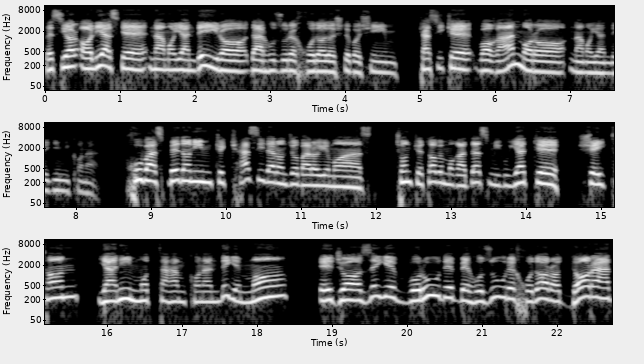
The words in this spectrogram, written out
بسیار عالی است که نماینده ای را در حضور خدا داشته باشیم کسی که واقعا ما را نمایندگی می کند. خوب است بدانیم که کسی در آنجا برای ما است چون کتاب مقدس می‌گوید که شیطان یعنی متهم کننده ما اجازه ورود به حضور خدا را دارد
